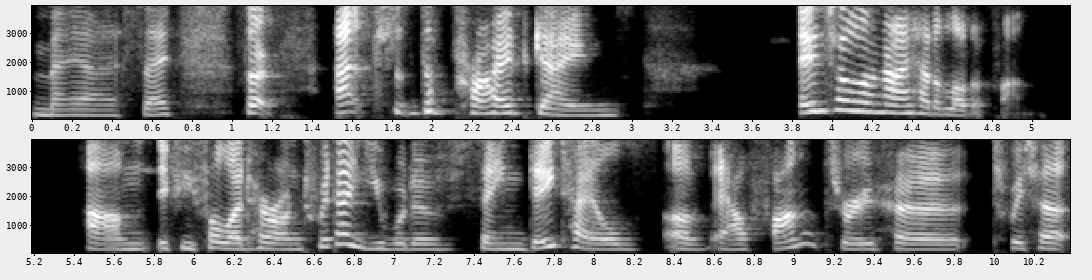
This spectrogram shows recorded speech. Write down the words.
may i say so at the pride games angela and i had a lot of fun um, if you followed her on twitter you would have seen details of our fun through her twitter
